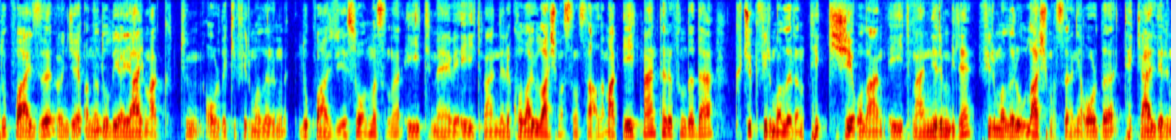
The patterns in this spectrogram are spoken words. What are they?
Lookwise'ı önce Anadolu'ya yaymak. Tüm oradaki firmaların Lookwise üyesi olmasını, eğitime ve eğitmenlere kolay ulaşmasını sağlamak. Eğitmen tarafında da küçük firmaların tek kişi olan eğitmenlerin bile firmalara ulaşması. Hani orada tekellerin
